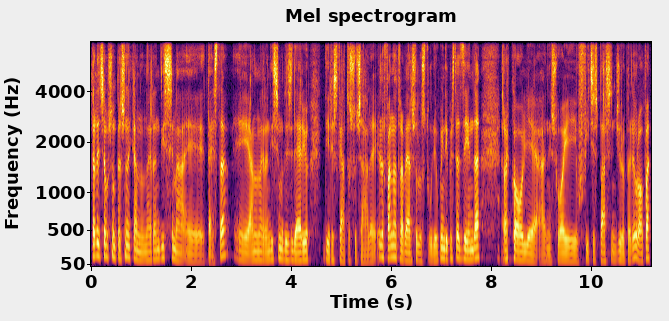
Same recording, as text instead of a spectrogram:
però diciamo sono persone che hanno una grandissima eh, testa e hanno un grandissimo desiderio di riscatto sociale e lo fanno attraverso lo studio. Quindi questa azienda raccoglie eh, nei suoi uffici sparsi in giro per l'Europa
